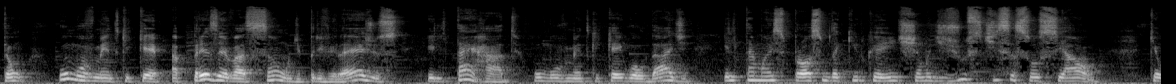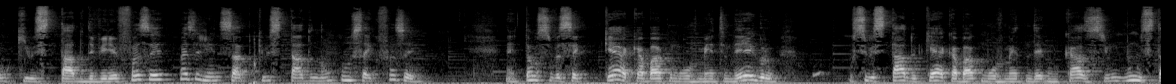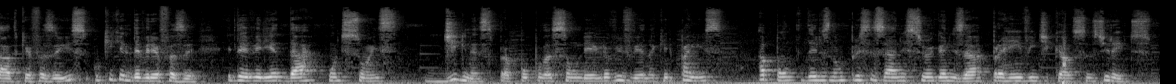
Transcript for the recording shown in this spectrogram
Então, o movimento que quer a preservação de privilégios, ele está errado. O movimento que quer igualdade, ele está mais próximo daquilo que a gente chama de justiça social, que é o que o Estado deveria fazer, mas a gente sabe que o Estado não consegue fazer. Então, se você quer acabar com o movimento negro, se o Estado quer acabar com o movimento negro, no caso, se um Estado quer fazer isso, o que, que ele deveria fazer? Ele deveria dar condições dignas para a população negra viver naquele país, a ponto deles não precisarem se organizar para reivindicar os seus direitos.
